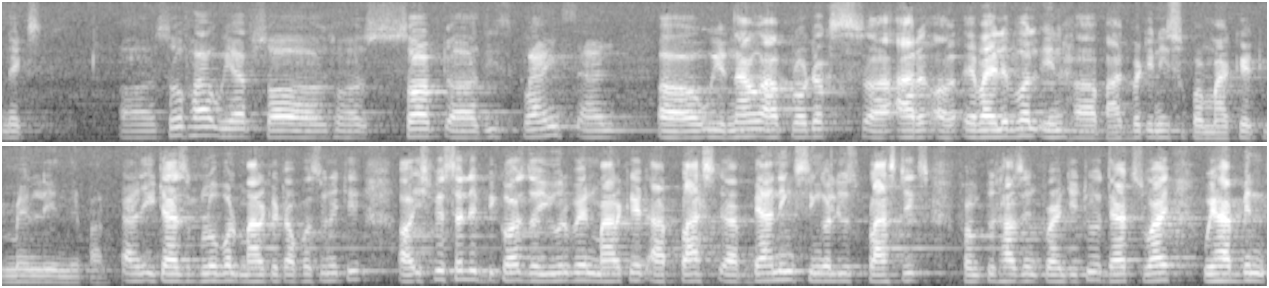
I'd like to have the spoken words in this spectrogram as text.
Next. Uh, so far, we have solved these clients and we now our products uh, are uh, available in uh, Bhatbhateni supermarket, mainly in Nepal. And it has a global market opportunity, uh, especially because the European market are uh, banning single-use plastics from 2022. That's why we have been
